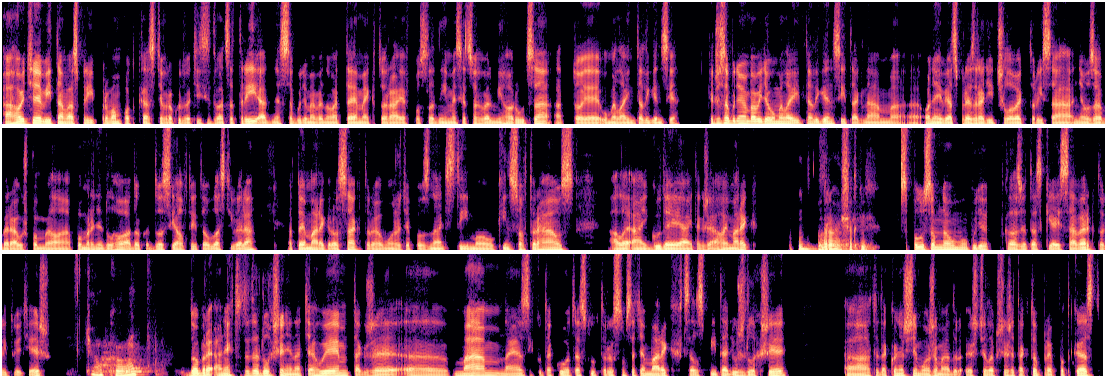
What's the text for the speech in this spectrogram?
Ahojte, vítam vás pri prvom podcaste v roku 2023 a dnes sa budeme venovať téme, ktorá je v posledných mesiacoch veľmi horúca a to je umelá inteligencia. Keďže sa budeme baviť o umelej inteligencii, tak nám e, o nej viac prezradí človek, ktorý sa neuzaberá už pomerne dlho a dosiahol v tejto oblasti veľa. A to je Marek Rosa, ktorého môžete poznať s týmov King Software House, ale aj Good AI. Takže ahoj Marek. Zdravím všetkých. Spolu so mnou mu bude klásť otázky aj Saver, ktorý tu je tiež. Čauko. Dobre, a nech to teda dlhšie nenaťahujem, takže uh, mám na jazyku takú otázku, ktorú som sa ťa, Marek, chcel spýtať už dlhšie a teda konečne môžeme ešte lepšie, že takto pre podcast.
